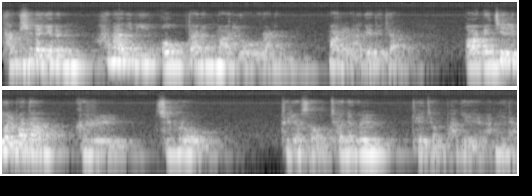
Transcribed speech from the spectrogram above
당신에게는 하나님이 없다는 말이오 라는 말을 하게 되자 마음의 찔림을 받아 그를 집으로 들여서 저녁을 대접하게 합니다.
